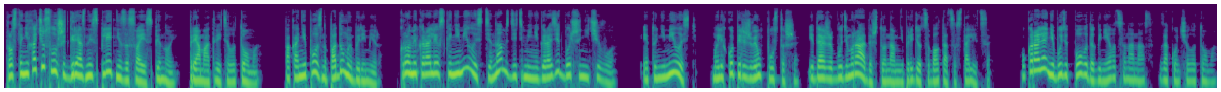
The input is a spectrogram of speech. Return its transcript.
Просто не хочу слушать грязные сплетни за своей спиной, прямо ответила Тома. Пока не поздно, подумай, Боремир. Кроме королевской немилости, нам с детьми не грозит больше ничего. Эту немилость мы легко переживем в пустоши и даже будем рады, что нам не придется болтаться в столице. «У короля не будет повода гневаться на нас», — закончила Тома.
